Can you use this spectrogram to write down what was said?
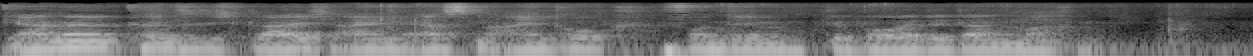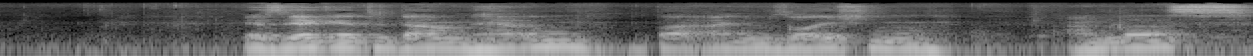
Gerne können Sie sich gleich einen ersten Eindruck von dem Gebäude dann machen. Ja, sehr geehrte Damen und Herren, bei einem solchen Anlass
